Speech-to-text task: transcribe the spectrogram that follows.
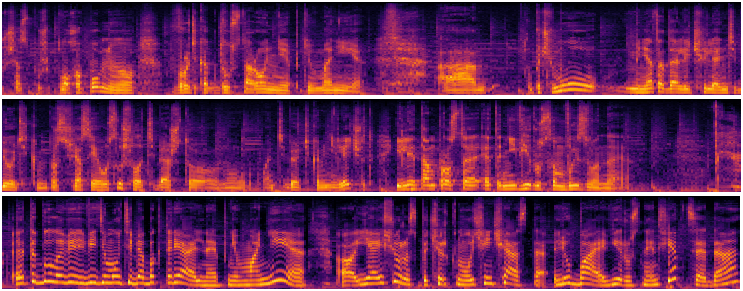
сейчас уже плохо помню, но вроде как двусторонняя пневмония. А Почему меня тогда лечили антибиотиками? Просто сейчас я услышал от тебя, что ну, антибиотиками не лечат. Или там просто это не вирусом вызванное? Это было, видимо, у тебя бактериальная пневмония. А, я еще раз подчеркну, очень часто любая вирусная инфекция, да,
